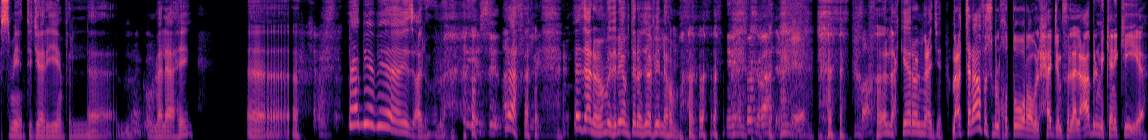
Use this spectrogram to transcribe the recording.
اسمين تجاريين في الملاهي. آه بي بي يزعلون. يزعلون مثل يوم تنافسين لهم. يعني أتوقع واحد الحكير. صح؟ الحكير والمعجن. مع التنافس بالخطورة والحجم في الألعاب الميكانيكية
